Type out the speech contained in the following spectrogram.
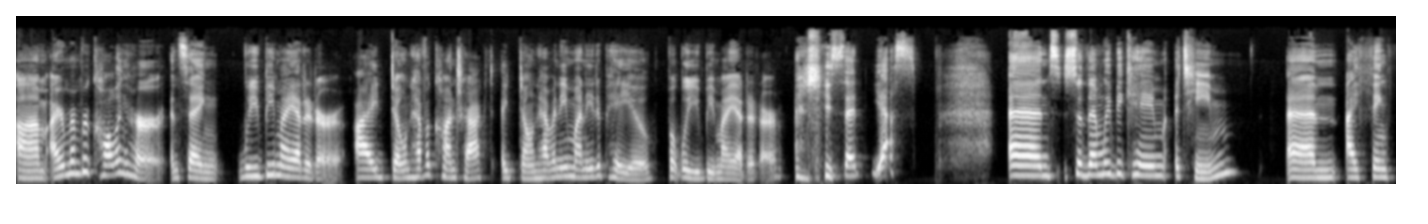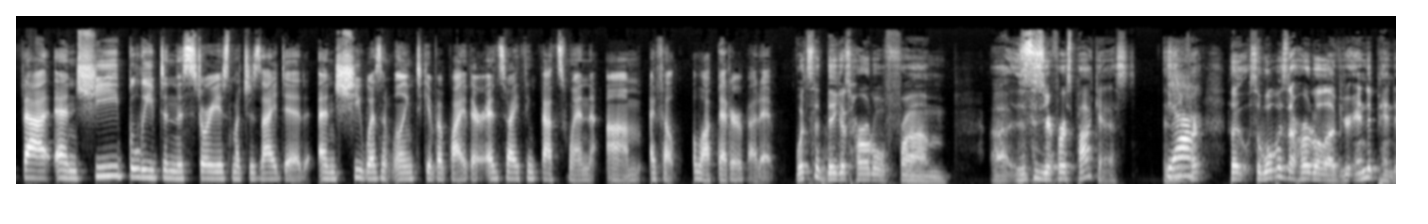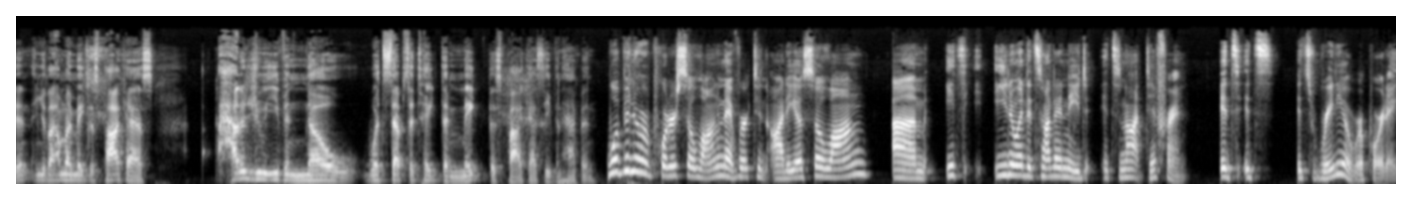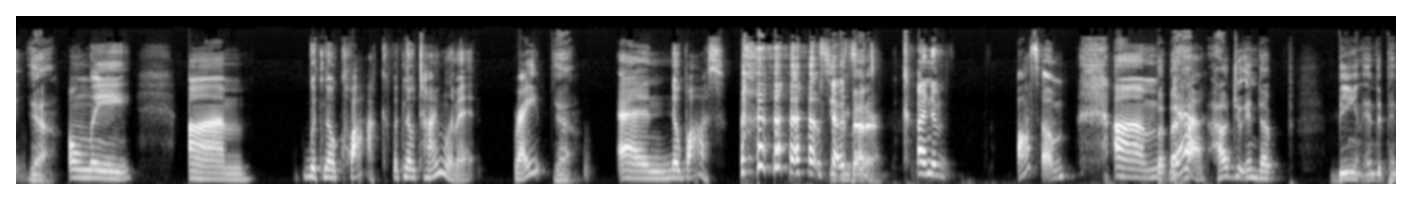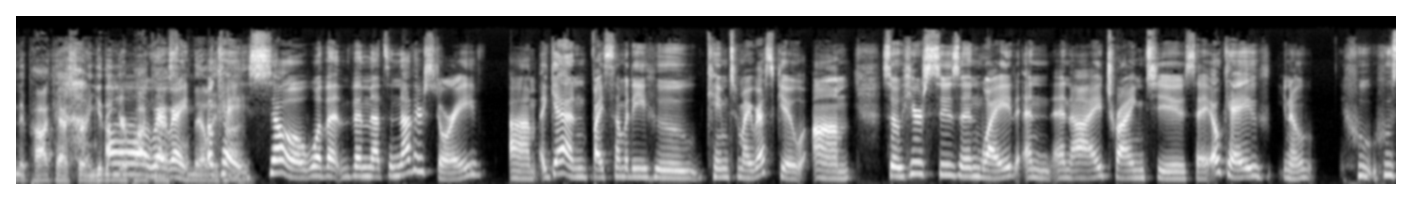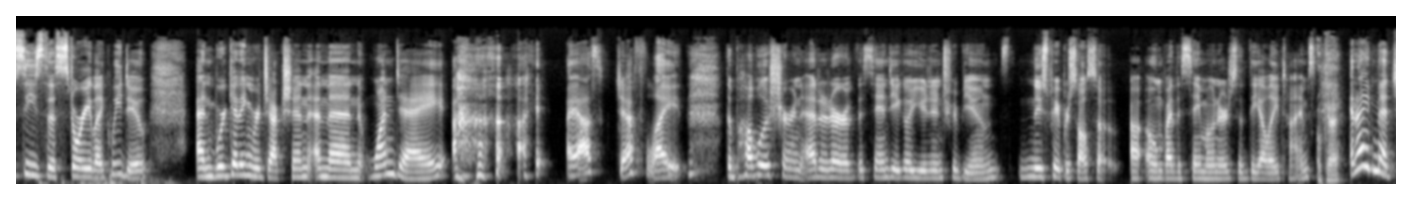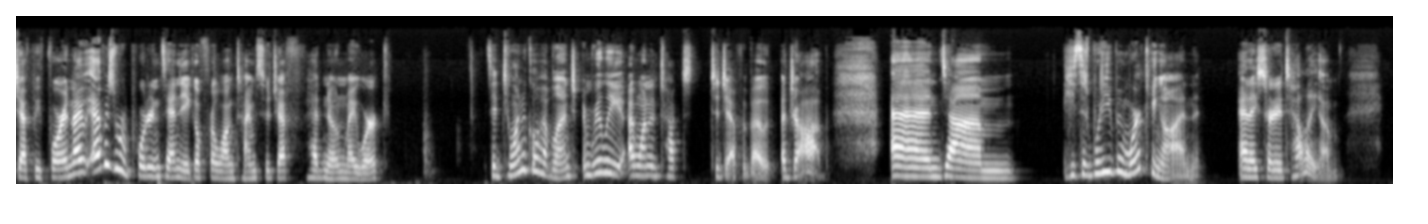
um, I remember calling her and saying, Will you be my editor? I don't have a contract. I don't have any money to pay you, but will you be my editor? And she said, Yes. And so then we became a team. And I think that, and she believed in this story as much as I did, and she wasn't willing to give up either. And so I think that's when um, I felt a lot better about it. What's the biggest hurdle from? Uh, this is your first podcast. This Yeah. So, so what was the hurdle of you're independent and you're like, I'm going to make this podcast. How did you even know what steps to take to make this podcast even happen? Well, I've been a reporter so long, and I've worked in audio so long. Um, it's you know what? It's not any. It's not different. It's it's it's radio reporting. Yeah. Only um, with no clock, with no time limit, right? Yeah. And no boss. so Even better. kind of awesome. Um, But, but yeah. how, how'd you end up being an independent podcaster and getting your Oh, podcast right, right. on the LA okay, Times? so well, that, then that's another story. Um, again, by somebody who came to my rescue. Um, so here's Susan White and and I trying to say, okay, you know, who who sees this story like we do, and we're getting rejection. And then one day, I, I asked Jeff Light, the publisher and editor of the San Diego Union Tribune, newspapers also uh, owned by the same owners of the LA Times. Okay. And I'd met Jeff before, and I, I was a reporter in San Diego for a long time, so Jeff had known my work. I said, "Do you want to go have lunch?" And really, I wanted to talk t- to Jeff about a job. And um, he said, "What have you been working on?" And I started telling him.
